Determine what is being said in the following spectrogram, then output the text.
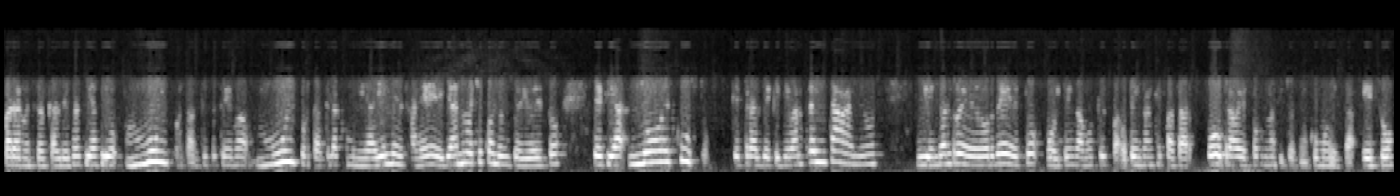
para nuestra alcaldesa sí ha sido muy importante este tema, muy importante la comunidad y el mensaje de ella anoche cuando sucedió esto decía, no es justo que tras de que llevan 30 años viviendo alrededor de esto, hoy tengamos que o tengan que pasar otra vez por una situación como esta. Eso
